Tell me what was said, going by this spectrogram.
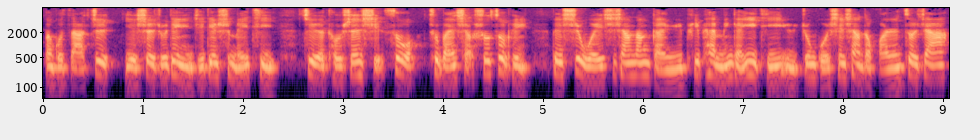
办过杂志，也涉足电影及电视媒体，继而投身写作、出版小说作品，被视为是相当敢于批判敏感议题与中国现象的华人作家。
